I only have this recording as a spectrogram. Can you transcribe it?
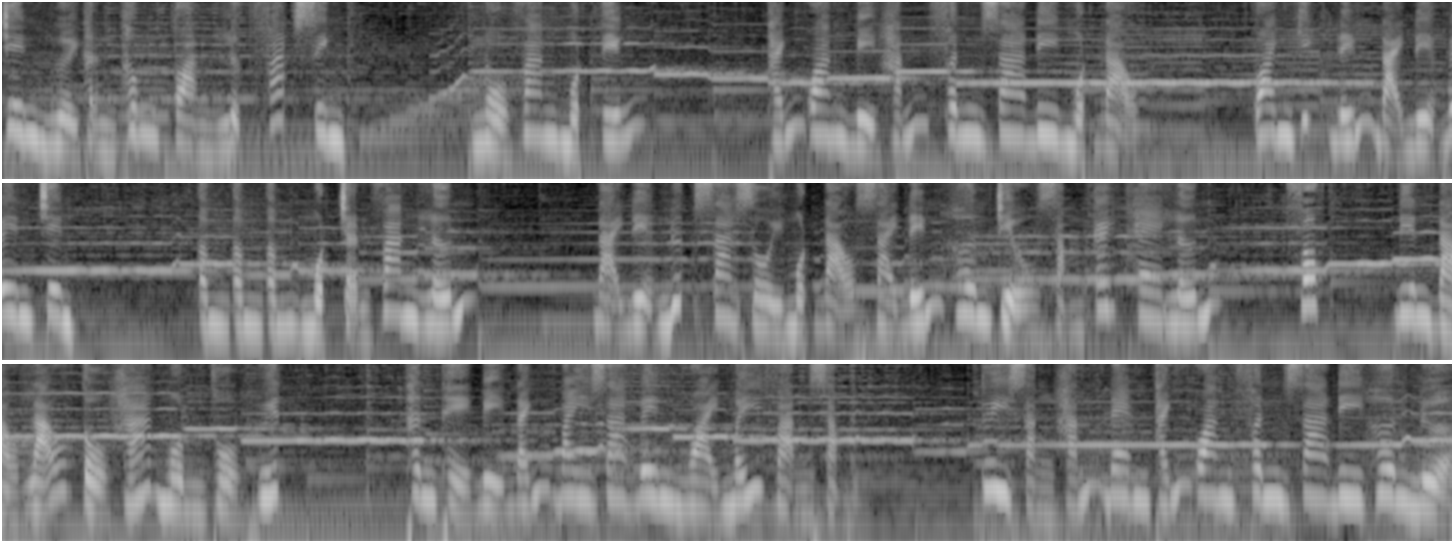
Trên người thần thông toàn lực phát sinh. Nổ vang một tiếng. Thánh quang bị hắn phân ra đi một đảo. Oanh kích đến đại địa bên trên. Âm âm âm một trận vang lớn. Đại địa nước ra rồi một đảo dài đến hơn triệu dặm cách khe lớn. Phốc, Điên đảo lão tổ há mồm thổ huyết. Thân thể bị đánh bay ra bên ngoài mấy vạn dặm. Tuy rằng hắn đem thánh quang phân ra đi hơn nửa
